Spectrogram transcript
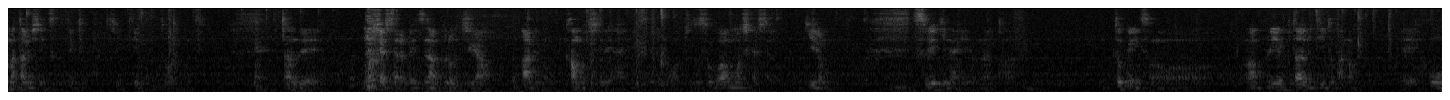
まあ、試しに作ってみた感じっていうのだと思いますなのでもしかしたら別のアプローチがあるのかもしれないんですけどもちょっとそこはもしかしたら議論すべき内容なのかな特にその、まあ、プリエンプタビティとかの、えー、方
